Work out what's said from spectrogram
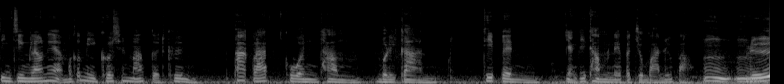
จริง ๆ แล้วเนี่ยมันก็มี question mark เกิดขึ้น ภาครัฐควรทำบริการที่เป็นอย่างที่ทำในปัจจุบันหรือเปล่าอืมอืมหรือ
